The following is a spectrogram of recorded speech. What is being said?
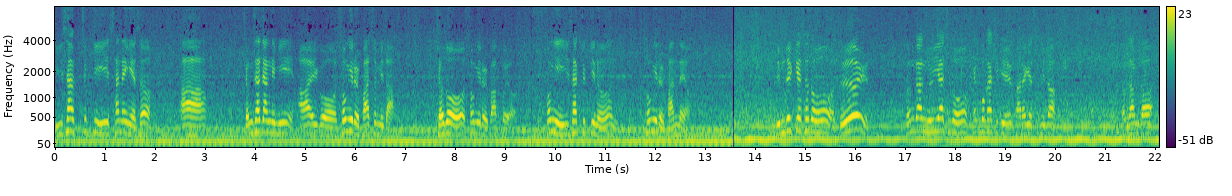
이삭죽기 산행에서 아 정사장님이 아이고 송이를 봤습니다. 저도 송이를 봤고요. 송이 이삭죽기는 송이를 봤네요. 님들께서도 늘 건강 유의하시고 행복하시길 바라겠습니다. 감사합니다.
